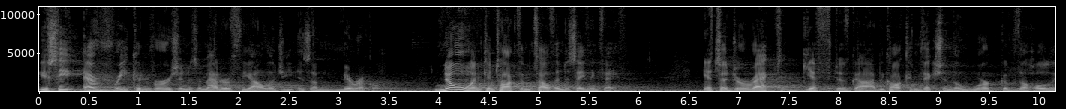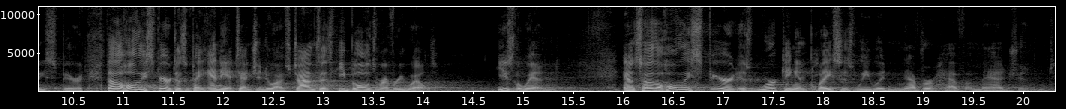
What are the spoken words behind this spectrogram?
You see, every conversion as a matter of theology is a miracle. No one can talk themselves into saving faith. It's a direct gift of God. We call conviction, the work of the Holy Spirit. Now, the Holy Spirit doesn't pay any attention to us. John says he blows wherever he wills, he's the wind. And so the Holy Spirit is working in places we would never have imagined.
